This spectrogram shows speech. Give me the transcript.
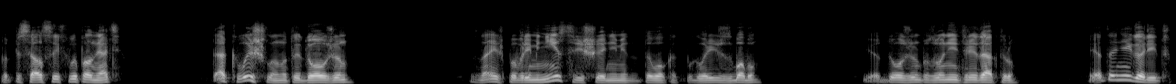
подписался их выполнять. Так вышло, но ты должен. Знаешь, повремени с решениями до того, как поговоришь с Бобом. Я должен позвонить редактору. Это не горит.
